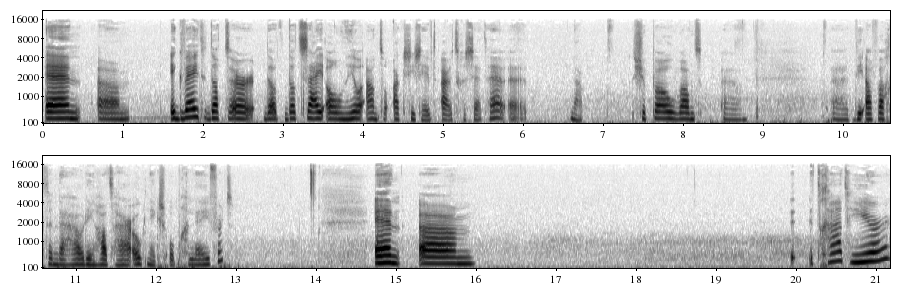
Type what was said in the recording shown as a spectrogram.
En ehm, ik weet dat, er, dat, dat zij al een heel aantal acties heeft uitgezet. Hè? Uh, nou, chapeau, want uh, uh, die afwachtende houding had haar ook niks opgeleverd. En um, het gaat hier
